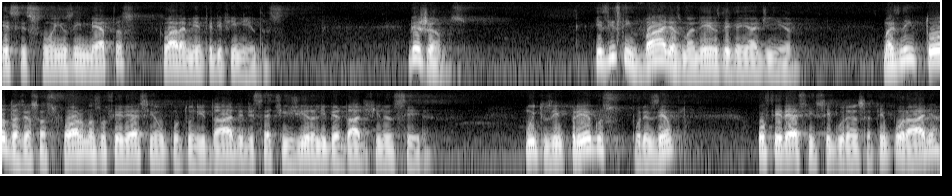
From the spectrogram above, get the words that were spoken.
esses sonhos em metas claramente definidas. Vejamos. Existem várias maneiras de ganhar dinheiro, mas nem todas essas formas oferecem a oportunidade de se atingir a liberdade financeira. Muitos empregos, por exemplo, oferecem segurança temporária,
